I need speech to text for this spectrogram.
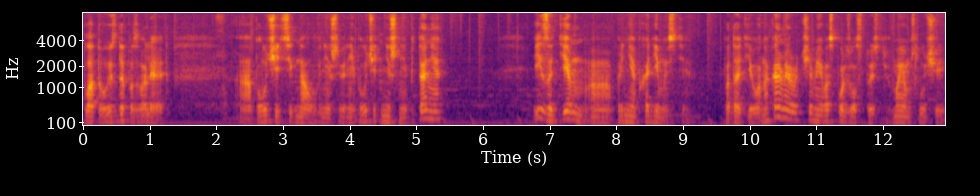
Плата USD позволяет а, получить сигнал внешний, вернее, получить внешнее питание и затем а, при необходимости подать его на камеру, чем я воспользовался, то есть в моем случае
